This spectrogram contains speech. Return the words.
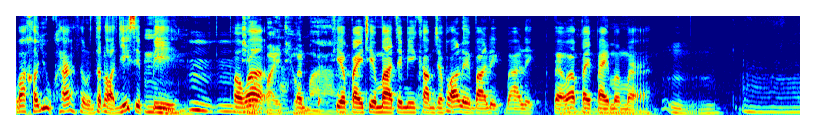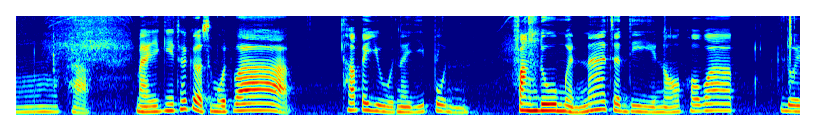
ว่าเขาอยู่ข้างถนนตลอด 20 ปีอืมอืมเพราะว่าเที่ยวไปเที่ยวมันมาเที่ยวไปเที่ยวมาจะมีคำเฉพาะเลยบาลิกบาลิกแปลว่าไปไปมามาอืมอ๋อค่ะ หมายอย่างนี้ถ้าเกิดสมมติว่าถ้าไปอยู่ในญี่ปุ่น ฟังดูเหมือนน่าจะดีเนาะเพราะว่าโดย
